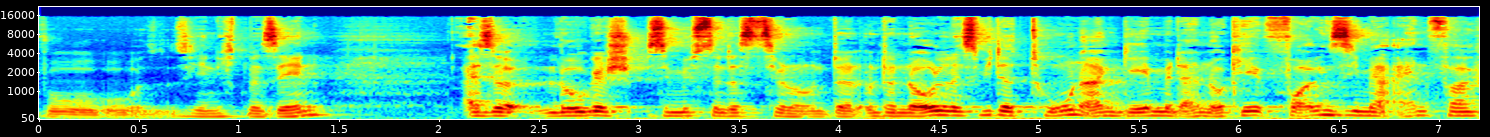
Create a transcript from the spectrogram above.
wo, wo sie ihn nicht mehr sehen. Also logisch, sie müssen das Zimmer. Und und der Nolan ist wieder Ton angeben mit einem, okay, folgen Sie mir einfach.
